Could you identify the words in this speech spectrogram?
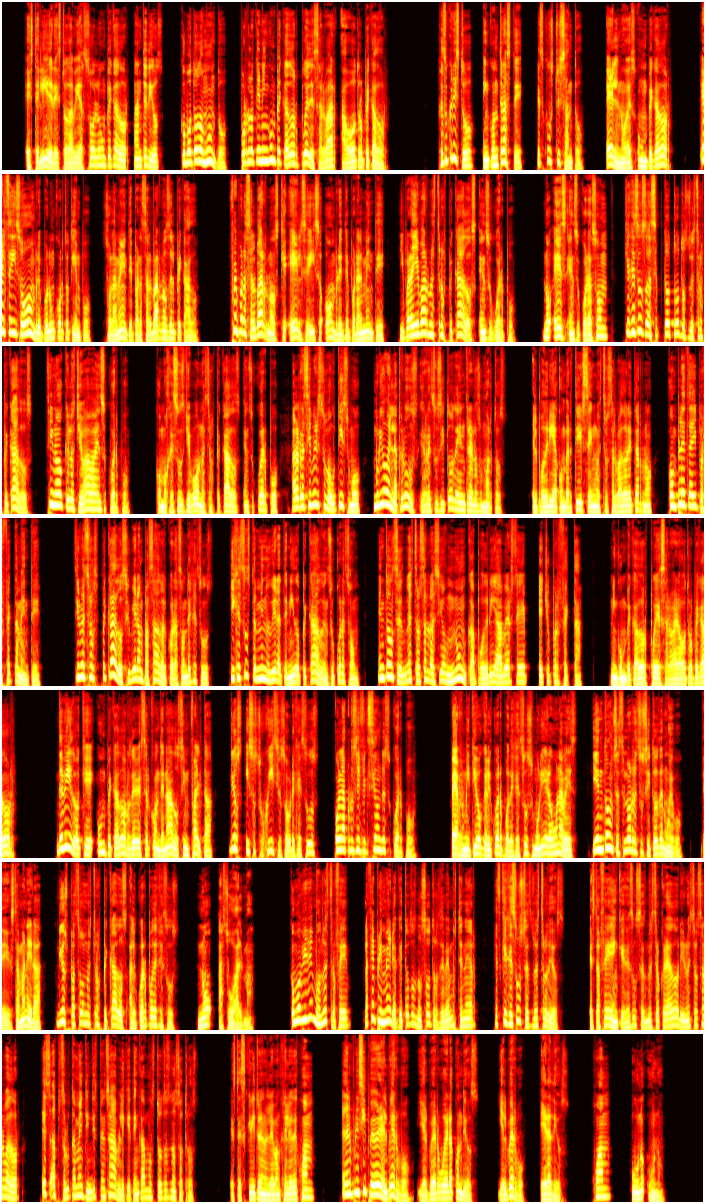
Este líder es todavía solo un pecador ante Dios, como todo mundo, por lo que ningún pecador puede salvar a otro pecador. Jesucristo, en contraste, es justo y santo. Él no es un pecador. Él se hizo hombre por un corto tiempo, solamente para salvarnos del pecado. Fue para salvarnos que Él se hizo hombre temporalmente y para llevar nuestros pecados en su cuerpo. No es en su corazón que Jesús aceptó todos nuestros pecados, sino que los llevaba en su cuerpo. Como Jesús llevó nuestros pecados en su cuerpo, al recibir su bautismo, murió en la cruz y resucitó de entre los muertos. Él podría convertirse en nuestro Salvador eterno, completa y perfectamente. Si nuestros pecados se hubieran pasado al corazón de Jesús, y Jesús también hubiera tenido pecado en su corazón, entonces nuestra salvación nunca podría haberse hecho perfecta. Ningún pecador puede salvar a otro pecador. Debido a que un pecador debe ser condenado sin falta, Dios hizo su juicio sobre Jesús con la crucifixión de su cuerpo. Permitió que el cuerpo de Jesús muriera una vez y entonces lo resucitó de nuevo. De esta manera, Dios pasó nuestros pecados al cuerpo de Jesús, no a su alma. Como vivimos nuestra fe, la fe primera que todos nosotros debemos tener es que Jesús es nuestro Dios. Esta fe en que Jesús es nuestro Creador y nuestro Salvador es absolutamente indispensable que tengamos todos nosotros. Está escrito en el Evangelio de Juan. En el principio era el verbo, y el verbo era con Dios, y el verbo era Dios. Juan 1.1.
